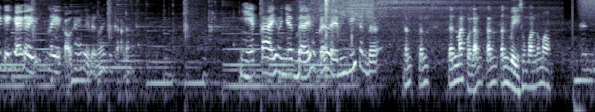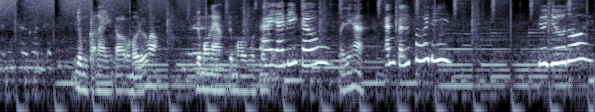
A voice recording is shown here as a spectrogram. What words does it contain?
lấy cái cái đây lấy cái cỏ khác đây đừng lấy cái cỏ đó. Nhẹ tay thôi nha bể một cái là em giết anh đó. Đánh đánh đánh mắt và đánh đánh đánh vì xung quanh đúng không? Dùng cọ này cọ bự đúng không? Dùng màu nào? Dùng màu màu, ai ai biết đâu. Này đi ha. Anh tự phối đi. Vừa vừa thôi.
